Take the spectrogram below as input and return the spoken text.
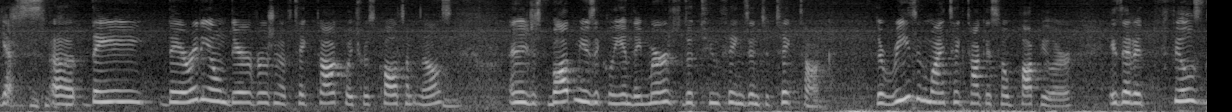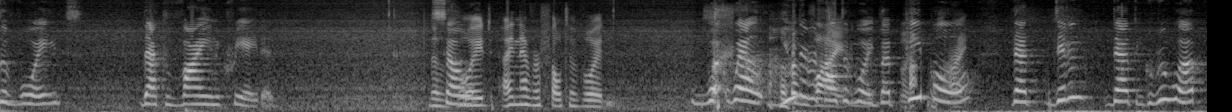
yes, uh, they they already owned their version of TikTok, which was called something else, and they just bought Musical.ly and they merged the two things into TikTok. The reason why TikTok is so popular is that it fills the void that Vine created. the So- void. I never felt a void. Well, well you never felt a void, but Right. people that didn't that grew up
